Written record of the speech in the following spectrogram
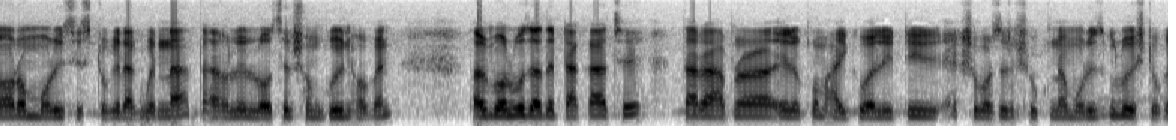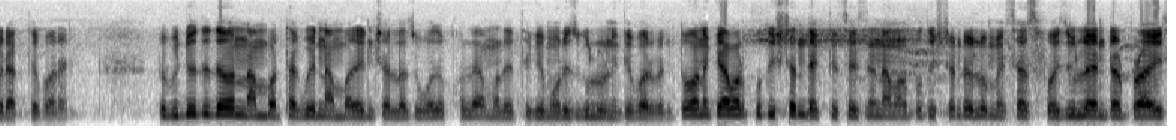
নরম মরিচ স্টকে রাখবেন না, তাহলে লসের সম্মুখীন হবেন। তো আমি বলব যাদের টাকা আছে, তারা আপনারা এরকম হাই কোয়ালিটির একশো পার্সেন্ট শুকনা মরিচগুলো স্টকে রাখতে পারেন। তো ভিডিওতে দেওয়ার নাম্বার থাকবে নাম্বারে ইনশাল্লাহ যোগাযোগ করলে আমাদের থেকে মরিচগুলো নিতে পারবেন। তো অনেকে আমার প্রতিষ্ঠান দেখতে চাইছেন, আমার প্রতিষ্ঠানটা হলো মেসাজ ফয়জুল্লাহ এন্টারপ্রাইজ,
